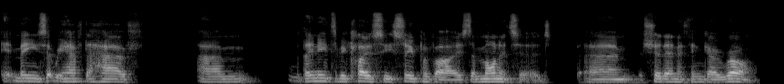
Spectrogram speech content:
it means that we have to have um, they need to be closely supervised and monitored um, should anything go wrong.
